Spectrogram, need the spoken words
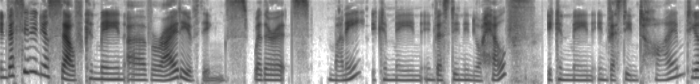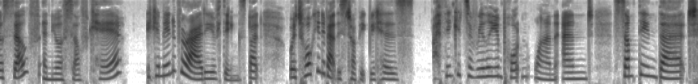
Investing in yourself can mean a variety of things, whether it's money, it can mean investing in your health, it can mean investing time to yourself and your self care. It can mean a variety of things, but we're talking about this topic because I think it's a really important one and something that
